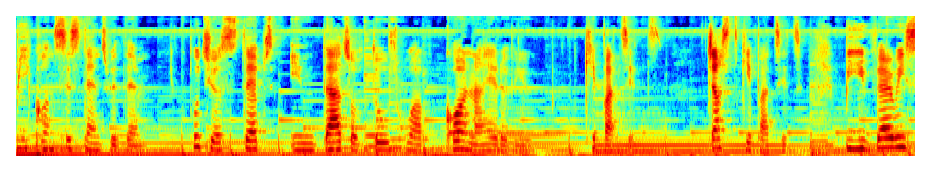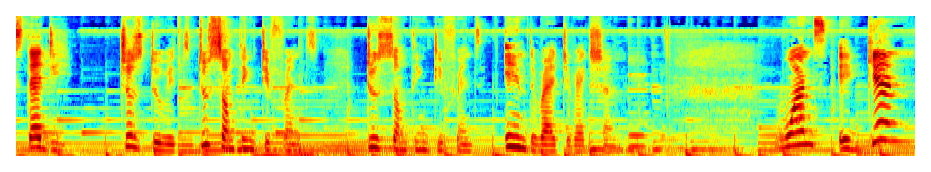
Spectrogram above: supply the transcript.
Be consistent with them. Put your steps in that of those who have gone ahead of you. Keep at it. Just keep at it. Be very steady. Just do it. Do something different. Do something different in the right direction. Once again,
